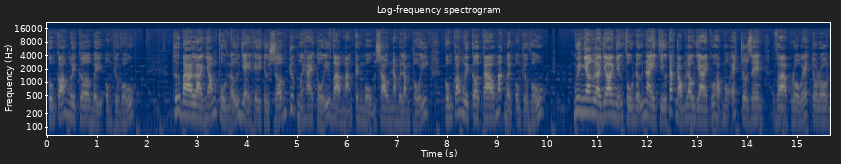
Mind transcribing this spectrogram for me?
cũng có nguy cơ bị ung thư vú. Thứ ba là nhóm phụ nữ dậy thì từ sớm trước 12 tuổi và mãn kinh muộn sau 55 tuổi, cũng có nguy cơ cao mắc bệnh ung thư vú. Nguyên nhân là do những phụ nữ này chịu tác động lâu dài của hormone estrogen và progesterone.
